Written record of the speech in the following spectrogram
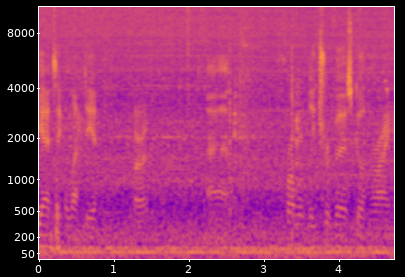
Yeah, take a left here. All right. Uh, probably traverse gun right.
